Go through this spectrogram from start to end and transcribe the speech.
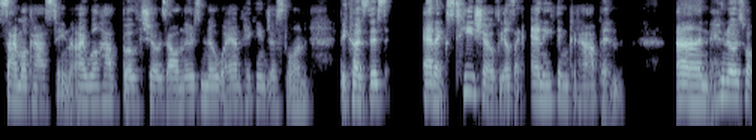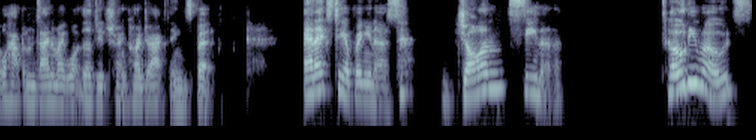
simulcasting. I will have both shows on. There's no way I'm picking just one because this NXT show feels like anything could happen. And who knows what will happen on Dynamite, what they'll do to try and counteract things. But NXT are bringing us John Cena, Cody Rhodes,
